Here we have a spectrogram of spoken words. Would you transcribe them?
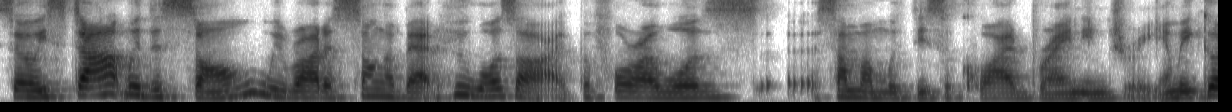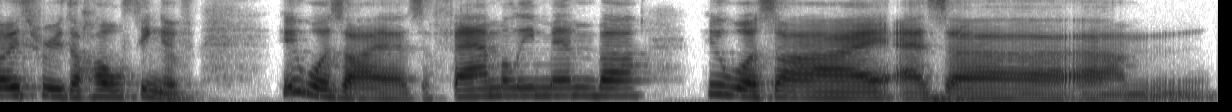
so we start with a song we write a song about who was i before i was someone with this acquired brain injury and we go through the whole thing of who was i as a family member who was i as a um,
